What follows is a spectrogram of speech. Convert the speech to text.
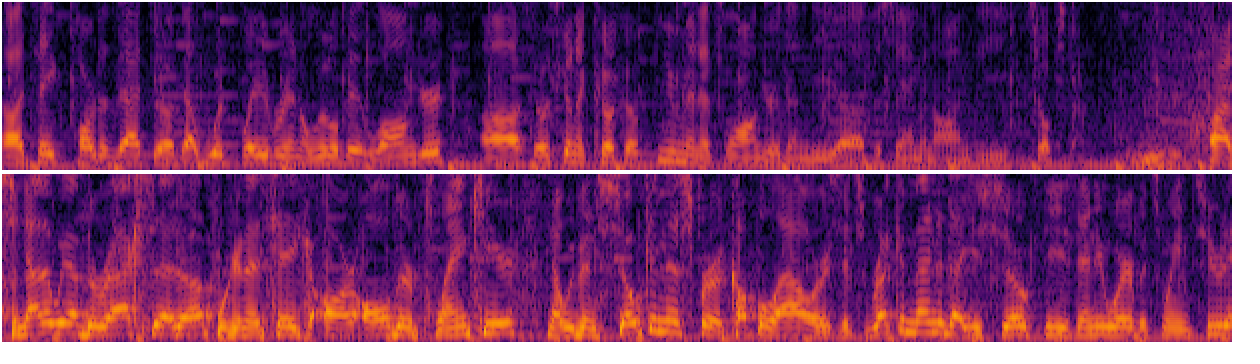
uh, take part of that, uh, that wood flavor in a little bit longer. Uh, so it's gonna cook a few minutes longer than the, uh, the salmon on the soapstone. All right, so now that we have the rack set up, we're gonna take our alder plank here. Now we've been soaking this for a couple hours. It's recommended that you soak these anywhere between two to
